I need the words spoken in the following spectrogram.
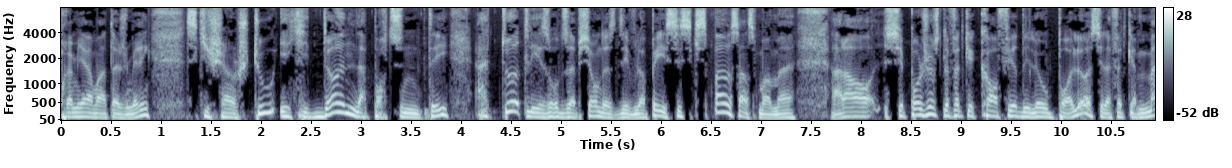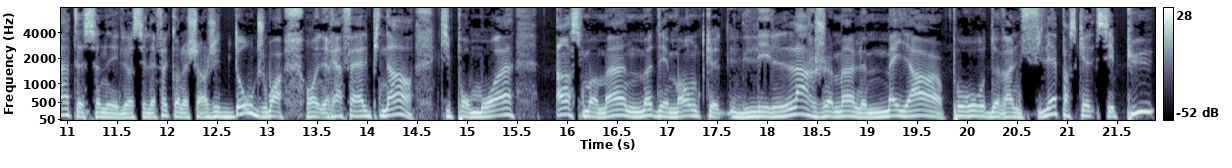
premier avantage numérique, ce qui change tout et qui donne l'opportunité à toutes les autres options de se développer. Et c'est ce qui se passe en ce moment. Alors, c'est pas juste le fait que Caulfield est là ou pas là, c'est le fait que Matheson est là, c'est le fait qu'on a changé d'autres joueurs. On Raphaël Pinard, qui pour moi, en ce moment, me démontre qu'il est largement le meilleur pour devant le filet parce que c'est plus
